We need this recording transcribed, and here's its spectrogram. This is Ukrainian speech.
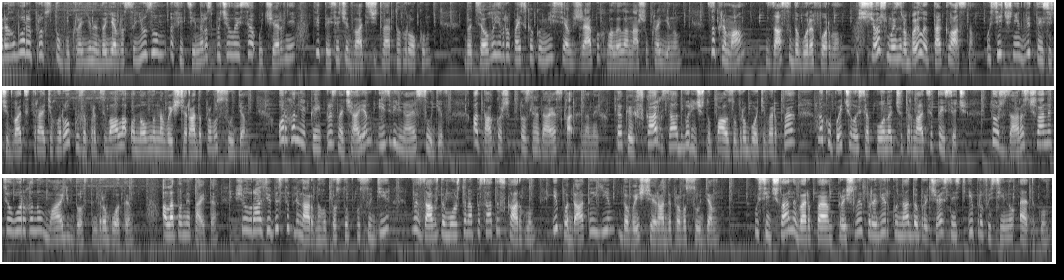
Переговори про вступ України до Євросоюзу офіційно розпочалися у червні 2024 року. До цього Європейська комісія вже похвалила нашу країну, зокрема за судову реформу. Що ж ми зробили так класно? У січні 2023 року запрацювала оновлена Вища рада правосуддя, орган, який призначає і звільняє суддів, а також розглядає скарги на них. Таких скарг за дворічну паузу в роботі ВРП накопичилося понад 14 тисяч. Тож зараз члени цього органу мають вдосталь роботи. Але пам'ятайте, що у разі дисциплінарного проступку судді ви завжди можете написати скаргу і подати її до Вищої ради правосуддя. Усі члени ВРП пройшли перевірку на доброчесність і професійну етику,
